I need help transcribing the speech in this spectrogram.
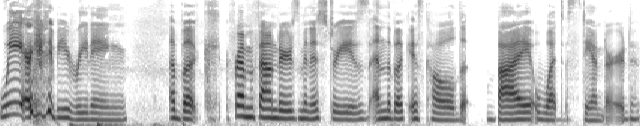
We are going to be reading a book from Founders Ministries, and the book is called By What Standard?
